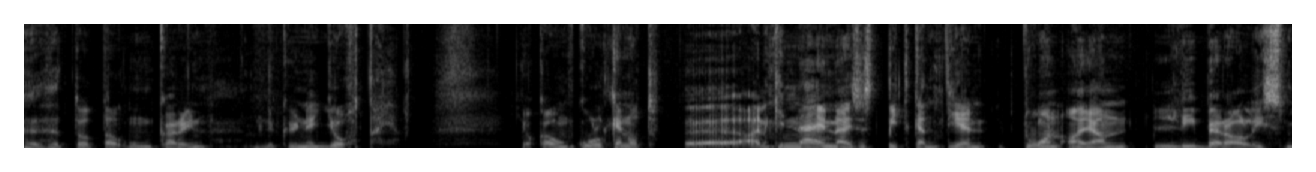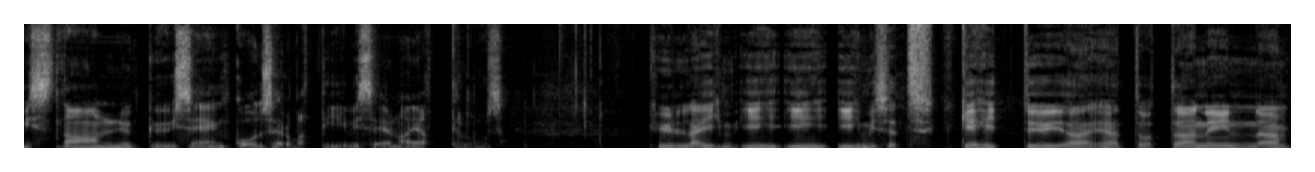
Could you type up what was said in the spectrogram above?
tuota, Unkarin nykyinen johtaja joka on kulkenut äh, ainakin näennäisesti pitkän tien tuon ajan liberalismistaan nykyiseen konservatiiviseen ajattelunsa. Kyllä, ihmiset kehittyy ja, ja tota, niin, äh,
